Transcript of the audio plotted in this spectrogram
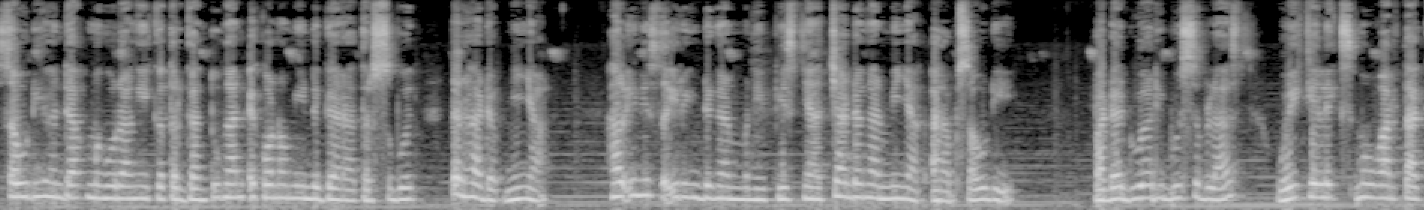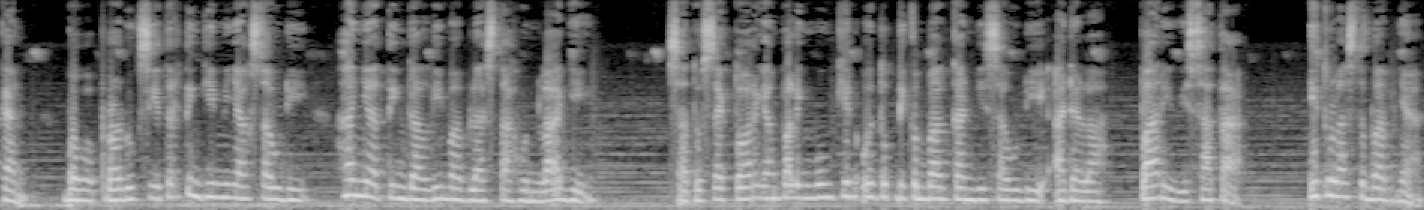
Saudi hendak mengurangi ketergantungan ekonomi negara tersebut terhadap minyak. Hal ini seiring dengan menipisnya cadangan minyak Arab Saudi. Pada 2011, Wikileaks mewartakan bahwa produksi tertinggi minyak Saudi hanya tinggal 15 tahun lagi. Satu sektor yang paling mungkin untuk dikembangkan di Saudi adalah pariwisata. Itulah sebabnya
